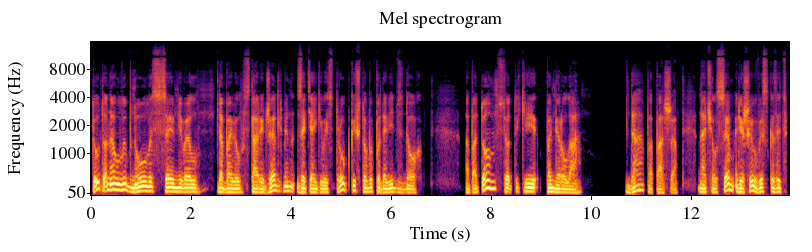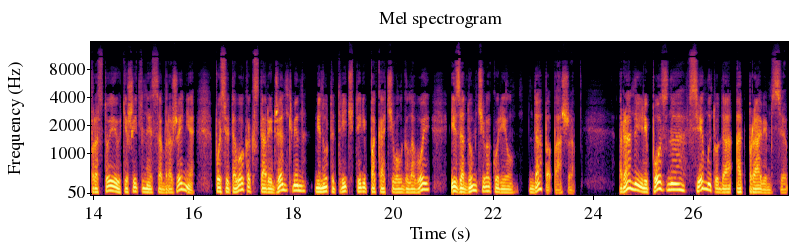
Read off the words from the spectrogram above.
Тут она улыбнулась, Сэмюэл, — добавил старый джентльмен, затягиваясь трубкой, чтобы подавить вздох. А потом все-таки померла. «Да, папаша», — начал Сэм, решив высказать простое и утешительное соображение после того, как старый джентльмен минуты три-четыре покачивал головой и задумчиво курил. «Да, папаша. Рано или поздно все мы туда отправимся».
